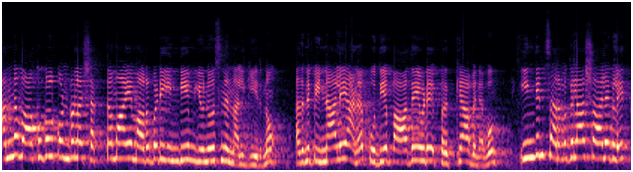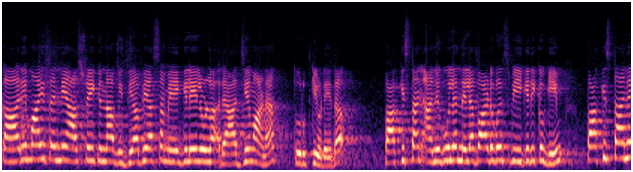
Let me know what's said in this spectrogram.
അന്ന് വാക്കുകൾ കൊണ്ടുള്ള ശക്തമായ മറുപടി ഇന്ത്യയും യുനൂസിന് നൽകിയിരുന്നു. അതിന് പിന്നാലെയാണ് പുതിയ പാതയുടെ പ്രഖ്യാപനവും. ഇന്ത്യൻ സർവകലാശാലകളെ കാര്യമായി തന്നെ ആശ്രയിക്കുന്ന വിദ്യാഭ്യാസ മേഖലയിലുള്ള രാജ്യമാണ് തുർക്കിയുടേത്. പാകിസ്ഥാൻ അനുകൂല നിലപാടുകൾ സ്വീകരിക്കുകയും പാകിസ്ഥാന്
